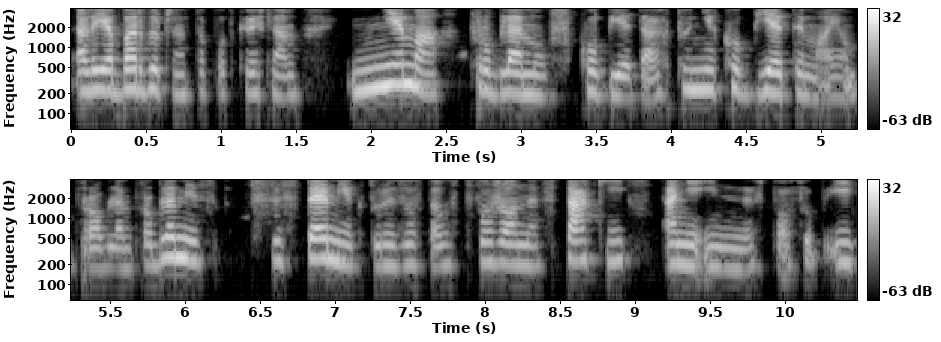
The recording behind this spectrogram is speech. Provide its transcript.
ale ja bardzo często podkreślam, nie ma problemu w kobietach, to nie kobiety mają problem. Problem jest w systemie, który został stworzony w taki, a nie inny sposób. I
